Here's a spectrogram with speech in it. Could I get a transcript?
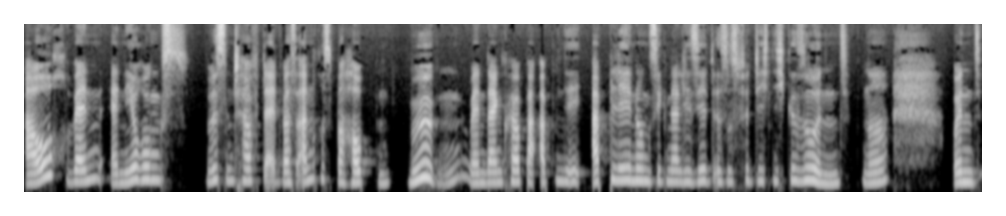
auch wenn Ernährungswissenschaftler etwas anderes behaupten mögen. Wenn dein Körper Able Ablehnung signalisiert, ist es für dich nicht gesund. Ne? Und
